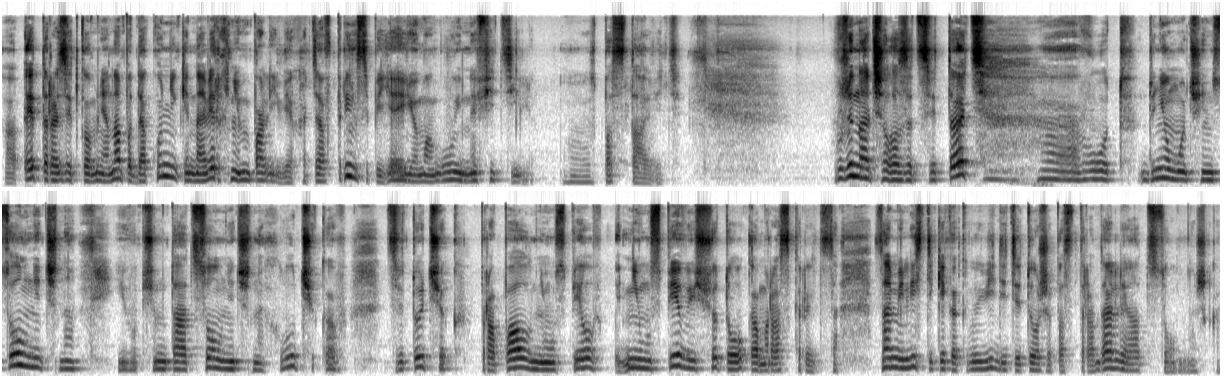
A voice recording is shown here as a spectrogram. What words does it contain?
А, эта розетка у меня на подоконнике на верхнем поливе, хотя, в принципе, я ее могу и на фитиль э, поставить. Уже начала зацветать. Э, вот. Днем очень солнечно. И, в общем-то, от солнечных лучиков цветочек пропал, не успел, не успев еще толком раскрыться. Сами листики, как вы видите, тоже пострадали от солнышка.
